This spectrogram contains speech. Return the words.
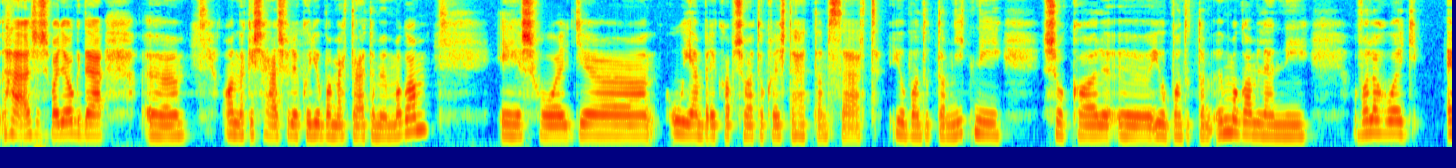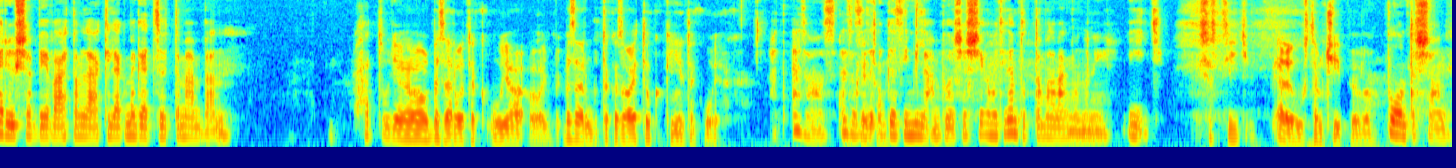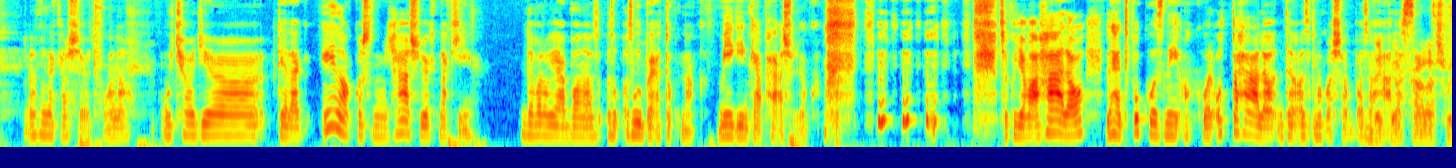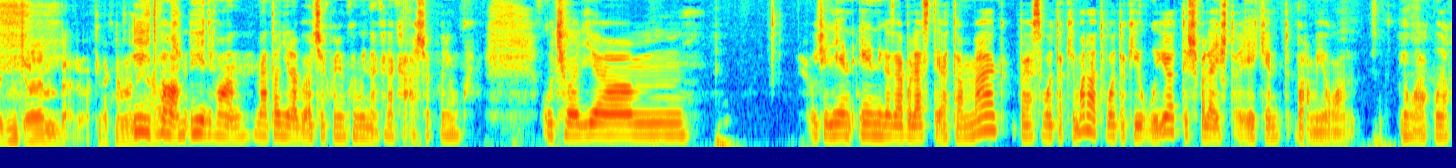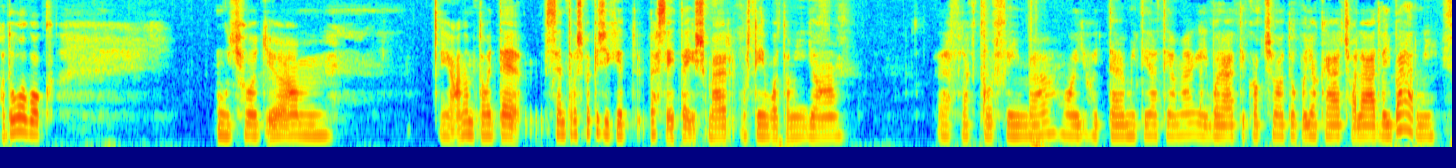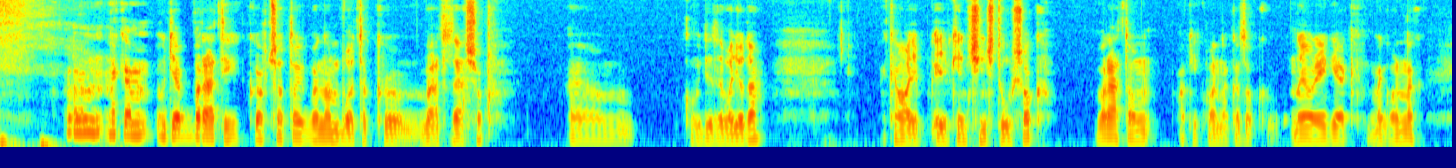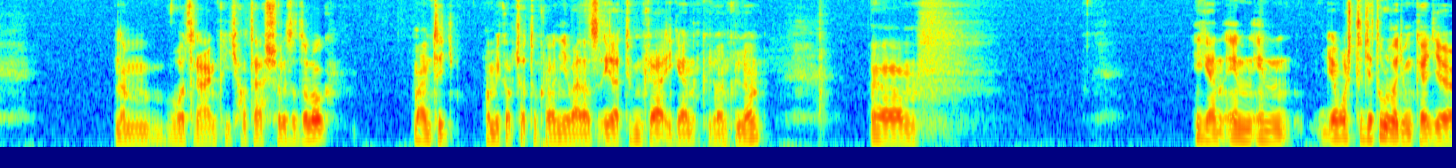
hálás is vagyok, de ö, annak is hálás vagyok, hogy jobban megtaláltam önmagam, és hogy ö, új emberi kapcsolatokra is tehettem szert. Jobban tudtam nyitni, sokkal ö, jobban tudtam önmagam lenni, valahogy erősebbé váltam lelkileg, megedződtem ebben. Hát ugye, ahol bezárultak újra, vagy bezárultak az ajtók, kinyíltak újak. Hát ez az, ez az, az igazi Milán bölcsesség, amit én nem tudtam volna megmondani. Így. És ezt így előhúztam csípőbe. Pontosan. Ez nekem se jött volna. Úgyhogy uh, tényleg én akkor mondom, hogy hás vagyok neki, de valójában az, az, az új barátoknak még inkább hás vagyok. Csak ugye a hála lehet fokozni, akkor ott a hála, de az magasabb az Mindenki a hála szint. hálás vagy, nincs olyan ember, akinek nem lenne Így hálás. van, így van, mert annyira bölcsek vagyunk, hogy mindenkinek hálásak vagyunk. Úgyhogy um, Úgyhogy én, én igazából ezt éltem meg, persze volt, aki maradt, volt, aki új jött, és vele is egyébként baromi jól, jól alakulnak a dolgok. Úgyhogy, um, ja, nem tudom, hogy te, szerintem most már kicsit beszélj te is, mert most én voltam így a reflektorfényben, hogy, hogy te mit éltél meg, egy baráti kapcsolatok, vagy akár család, vagy bármi. Nekem ugye baráti kapcsolatokban nem voltak változások, Covid ide vagy oda. Nekem egyébként sincs túl sok barátom, akik vannak, azok nagyon régiek, megvannak. Nem volt ránk így hatással ez a dolog. Mármint így a mi kapcsolatunkra, nyilván az életünkre, igen, külön-külön. Um, igen, én, én ja most ugye túl vagyunk egy,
